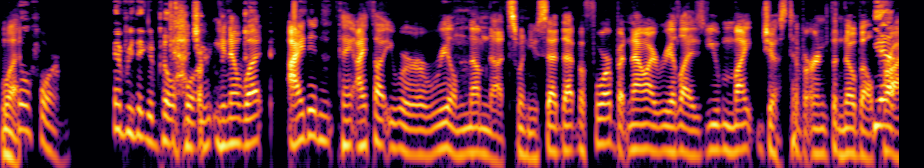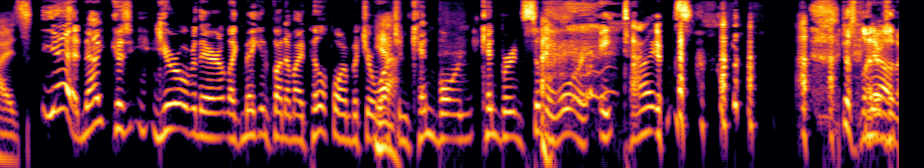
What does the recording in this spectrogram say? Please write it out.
What? Pill form. Everything in pill God, form. you're- know what? I didn't think I thought you were a real numbnuts when you said that before, but now I realize you might just have earned the Nobel Yeah. Prize. Yeah, now because you're over there like making fun of my pill form, but you're Yeah. watching Ken Ken Burns Civil War eight times. Just letters No. and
